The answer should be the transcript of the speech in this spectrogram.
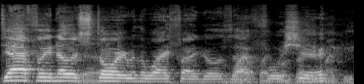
Definitely another story when the Wi-Fi goes out Wi-Fi for goes sure. out. He might be.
